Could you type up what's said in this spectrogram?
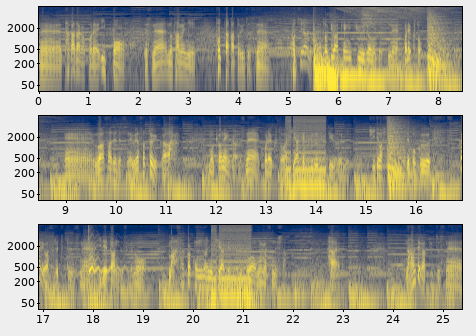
えー、たかだかこれ1本ですねのために取ったかというとですねこちらですね常盤研究所のですねコレクト、えー、噂でですね噂というか もう去年からですねコレクトは日焼けするっていう風に聞いてました。で僕すっかり忘れててですね入れたんですけどまさかこんなに日焼けするとは思いませんでした。はい。なんでかっていうとですね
